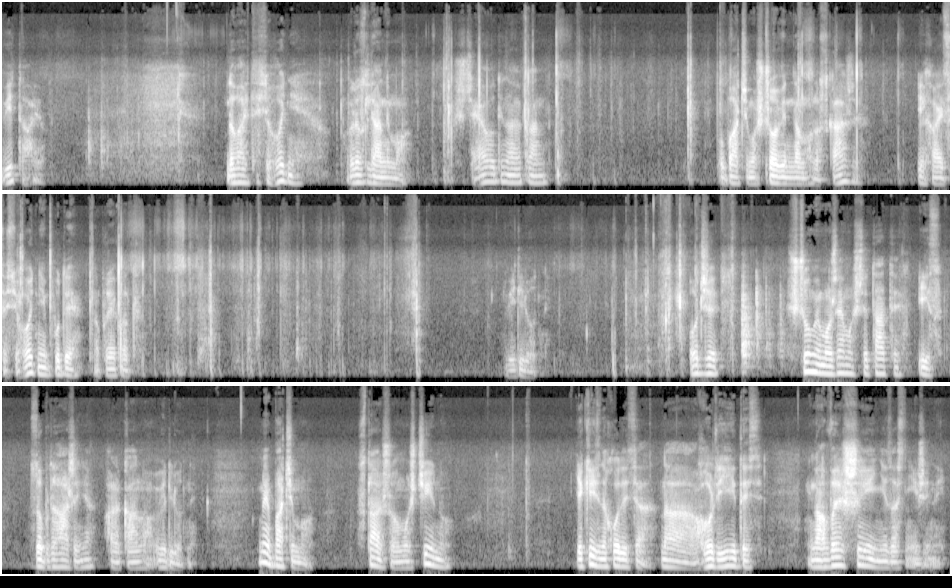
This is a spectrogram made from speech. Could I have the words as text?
вітаю. Давайте сьогодні розглянемо ще один аркан. Побачимо, що він нам розкаже. І хай це сьогодні буде, наприклад, відлюдний. Отже, що ми можемо читати із зображення аркану відлюдний? Ми бачимо старшого мужчину, який знаходиться на горі десь, на вершині засніжений.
